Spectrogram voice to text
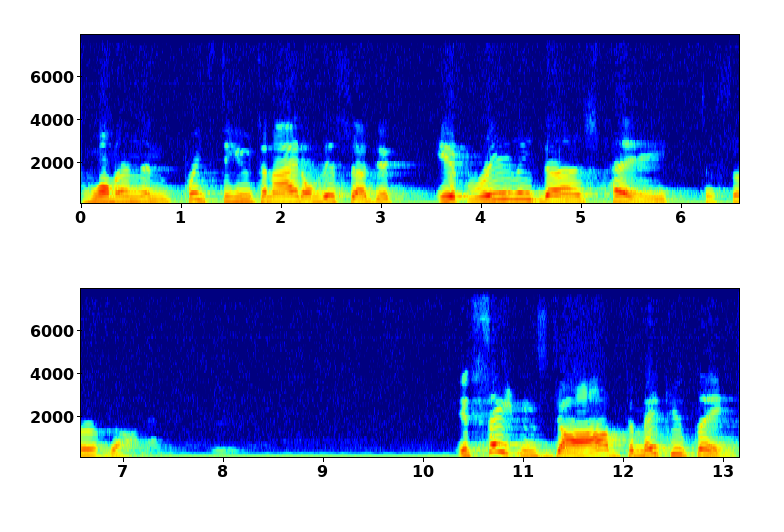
woman and preach to you tonight on this subject. It really does pay to serve God. It's Satan's job to make you think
